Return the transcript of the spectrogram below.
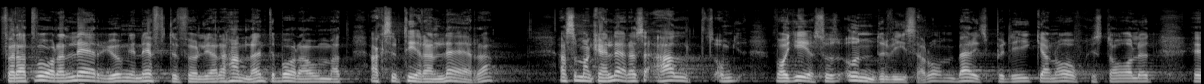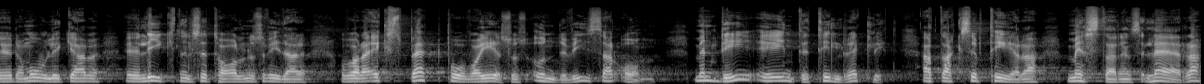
För att vara en lärjung, en efterföljare, handlar inte bara om att acceptera en lära. Alltså man kan lära sig allt om vad Jesus undervisar om, bergspredikan, avskedstalet, eh, de olika eh, liknelsetalen och så vidare. Och vara expert på vad Jesus undervisar om. Men det är inte tillräckligt att acceptera mästarens lära.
